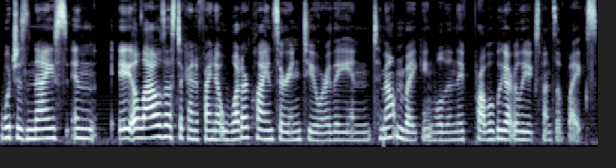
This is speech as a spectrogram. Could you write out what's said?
which is nice. And it allows us to kind of find out what our clients are into. Are they into mountain biking? Well, then they've probably got really expensive bikes.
